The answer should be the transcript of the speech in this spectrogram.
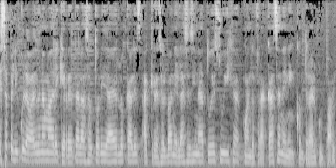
Esta película va de una madre que reta a las autoridades locales a que resuelvan el asesinato de su hija cuando fracasan en encontrar al culpable.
